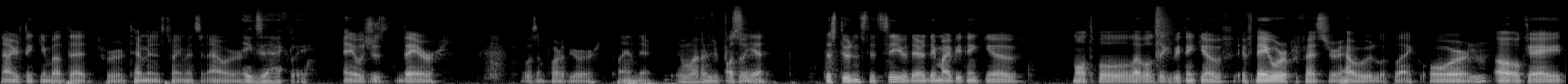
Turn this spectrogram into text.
now you're thinking about that for 10 minutes 20 minutes an hour. Exactly. And it was just there. It wasn't part of your plan there. 100% also yeah the students that see you there they might be thinking of multiple levels. They could be thinking of if they were a professor how it would look like. Or mm-hmm. oh okay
